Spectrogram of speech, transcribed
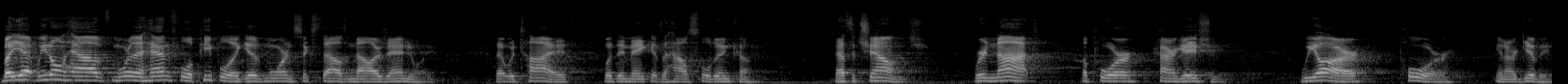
But yet, we don't have more than a handful of people that give more than $6,000 annually that would tithe what they make as a household income. That's a challenge. We're not a poor congregation. We are poor in our giving.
